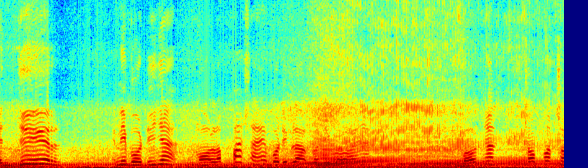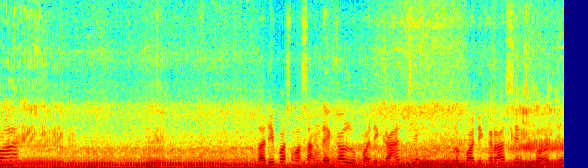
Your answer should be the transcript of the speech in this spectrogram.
Anjir ini bodinya mau lepas saya bodi belakang bodi bawahnya. Bautnya copot soalnya Tadi pas masang dekal lupa dikancing, lupa dikerasin bautnya.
